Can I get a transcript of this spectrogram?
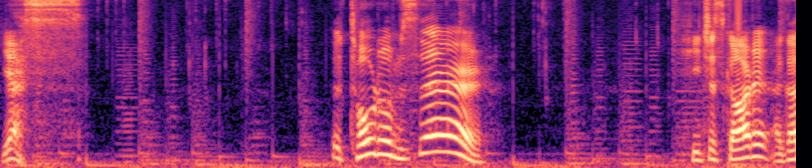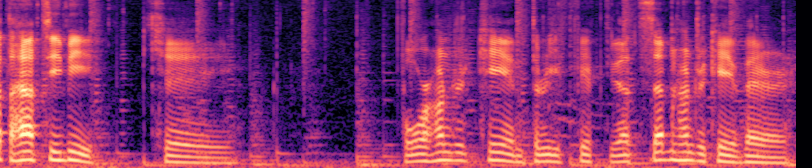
Yes! The totem's there! He just got it? I got the half TB. Okay. 400k and 350. That's 700k there.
